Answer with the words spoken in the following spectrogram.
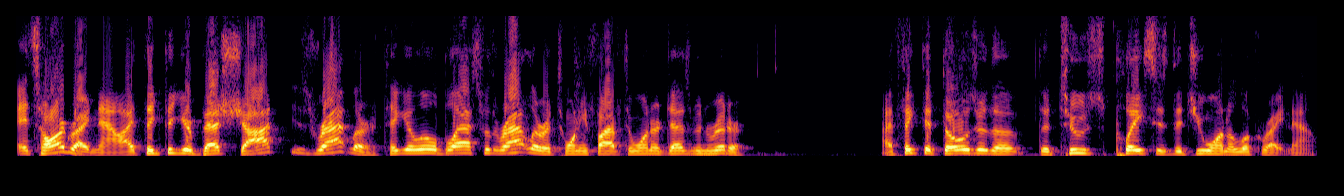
It's hard right now. I think that your best shot is Rattler. Take a little blast with Rattler at 25 to 1 or Desmond Ridder. I think that those are the, the two places that you want to look right now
